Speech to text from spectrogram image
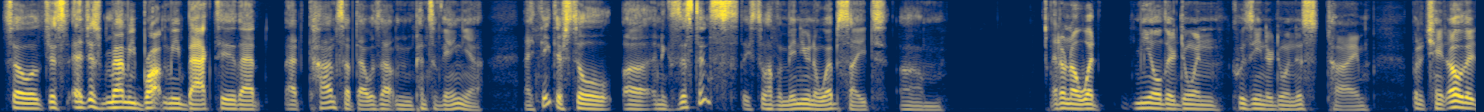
So it just it just maybe brought me back to that that concept that was out in Pennsylvania. I think they're still uh, in existence. They still have a menu and a website. Um, I don't know what meal they're doing, cuisine they're doing this time, but it changed. Oh, they're,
